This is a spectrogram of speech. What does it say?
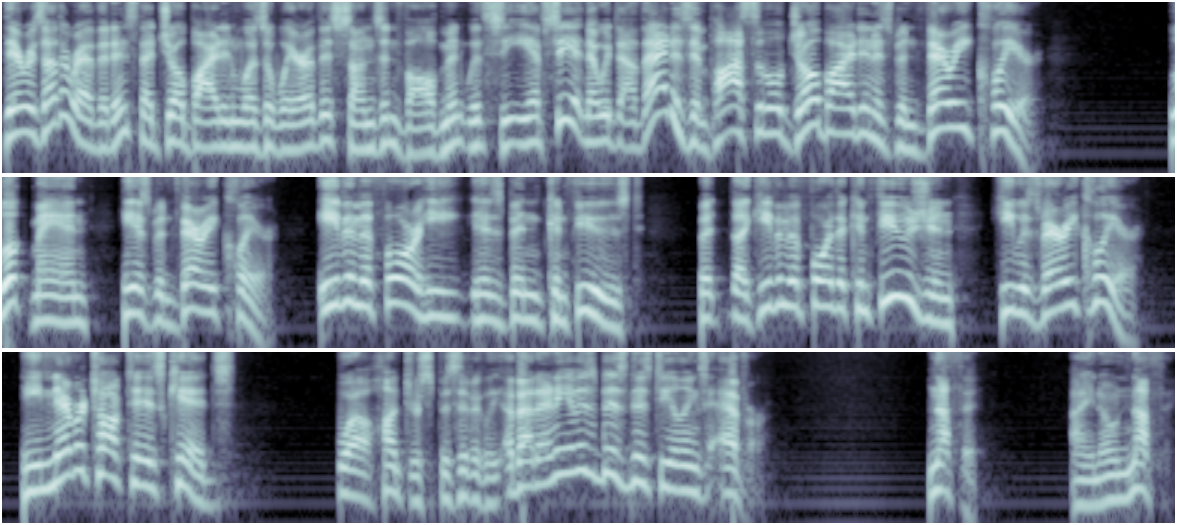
There is other evidence that Joe Biden was aware of his son's involvement with CEFC. Now, now that is impossible. Joe Biden has been very clear. Look, man, he has been very clear. Even before he has been confused, but like even before the confusion, he was very clear. He never talked to his kids well, Hunter specifically, about any of his business dealings ever. Nothing. I know nothing.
